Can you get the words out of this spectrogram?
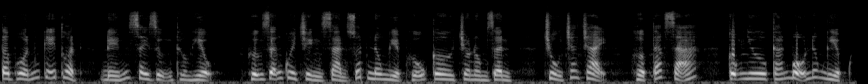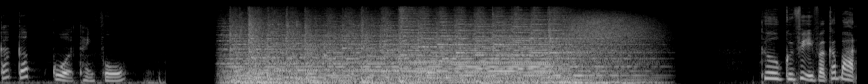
tập huấn kỹ thuật đến xây dựng thương hiệu, hướng dẫn quy trình sản xuất nông nghiệp hữu cơ cho nông dân, chủ trang trại, hợp tác xã cũng như cán bộ nông nghiệp các cấp của thành phố. Thưa quý vị và các bạn,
